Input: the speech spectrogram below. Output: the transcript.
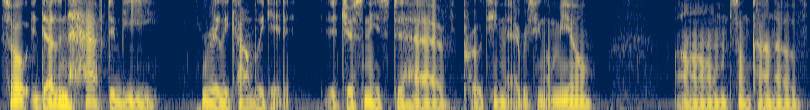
So it doesn't have to be really complicated. It just needs to have protein at every single meal, um, some kind of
